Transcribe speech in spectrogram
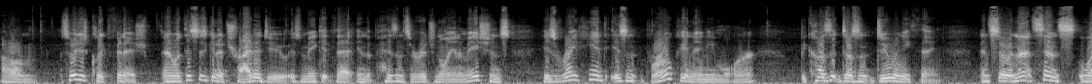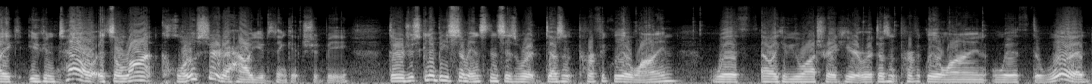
Um, so I just click finish. And what this is going to try to do is make it that in the peasant's original animations, his right hand isn't broken anymore because it doesn't do anything. And so in that sense, like you can tell, it's a lot closer to how you'd think it should be. There are just going to be some instances where it doesn't perfectly align with, like if you watch right here, where it doesn't perfectly align with the wood,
